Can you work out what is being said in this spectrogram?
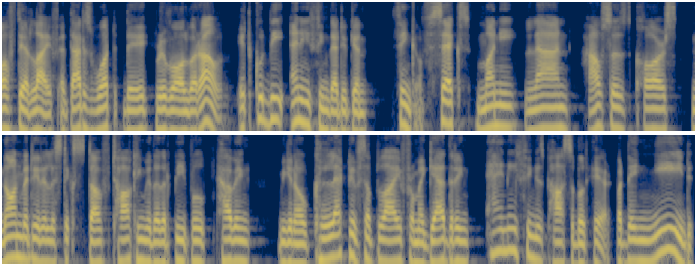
of their life, and that is what they revolve around. It could be anything that you can think of sex, money, land, houses, cars, non materialistic stuff, talking with other people, having, you know, collective supply from a gathering. Anything is possible here, but they need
